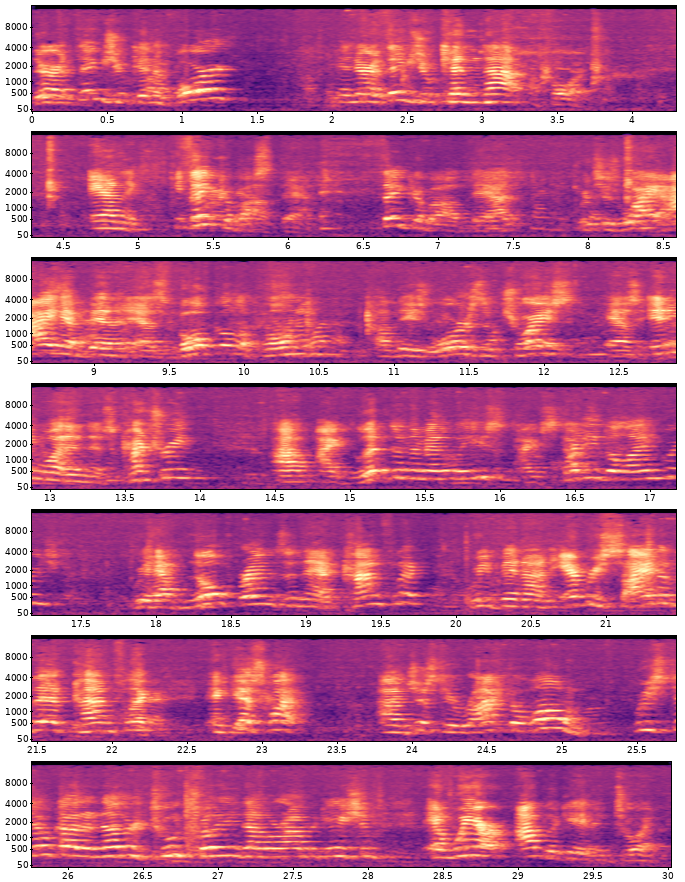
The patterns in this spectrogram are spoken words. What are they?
There are things you can afford, and there are things you cannot afford. And think about that. Think about that, which is why I have been as vocal opponent of these wars of choice as anyone in this country. Uh, I've lived in the Middle East, I've studied the language. We have no friends in that conflict. We've been on every side of that conflict. And guess what? On just Iraq alone, we still got another two trillion dollar obligation, and we are obligated to it.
